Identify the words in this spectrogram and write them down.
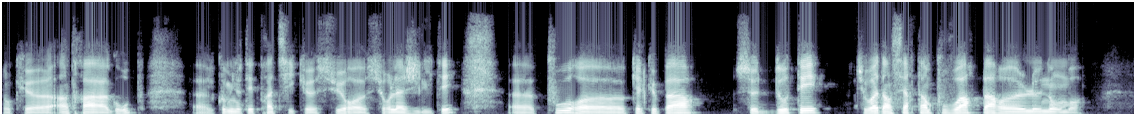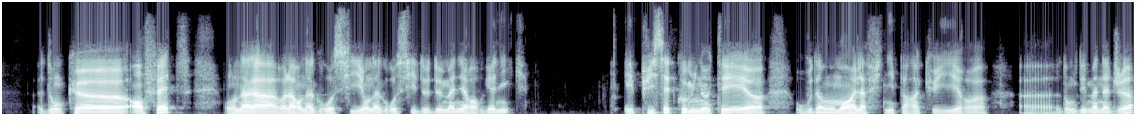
donc intra-groupe, communauté de pratique sur, sur l'agilité, pour quelque part se doter, tu vois, d'un certain pouvoir par le nombre. Donc, en fait, on a, voilà, on a grossi, on a grossi de manière organique. Et puis cette communauté, au bout d'un moment, elle a fini par accueillir donc des managers.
